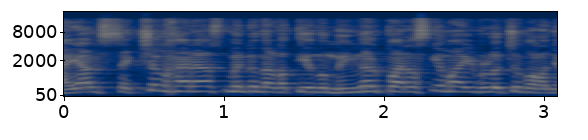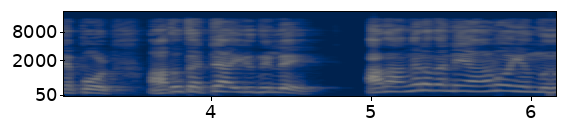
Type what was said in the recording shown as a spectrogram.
അയാൾ സെക്ഷൽ ഹരാസ്മെന്റ് നടത്തിയെന്ന് നിങ്ങൾ പരസ്യമായി വിളിച്ചു പറഞ്ഞപ്പോൾ അത് തെറ്റായിരുന്നില്ലേ? അത് അങ്ങനെ തന്നെയാണോ എന്ന്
